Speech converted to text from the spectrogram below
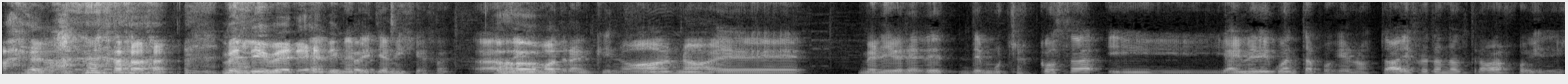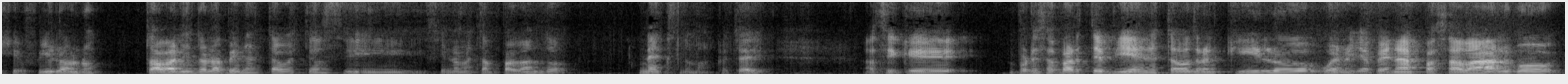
me liberé. Me, me a mi jefa, así Ah. como tranqui, no, no, eh, me liberé de, de muchas cosas y ahí me di cuenta porque no estaba disfrutando el trabajo y dije, filo, no está valiendo la pena esta cuestión si, si no me están pagando, next nomás, ¿cachai? Así que por esa parte bien, he estado tranquilo, bueno, y apenas pasaba algo,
